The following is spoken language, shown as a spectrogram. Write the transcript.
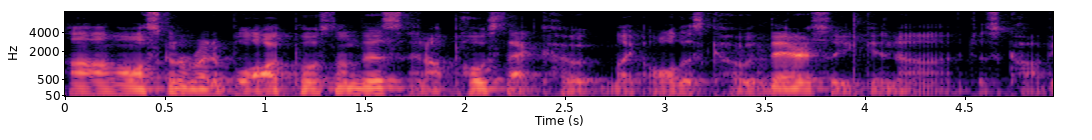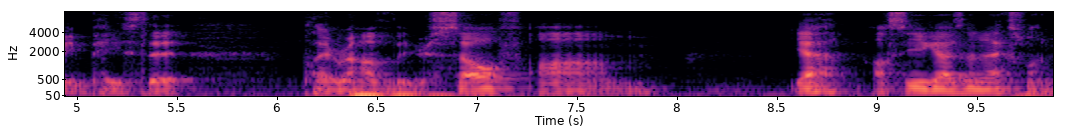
Um, I'm also going to write a blog post on this, and I'll post that code, like all this code there, so you can uh, just copy and paste it, play around with it yourself. Um, yeah, I'll see you guys in the next one.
